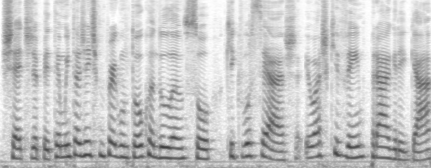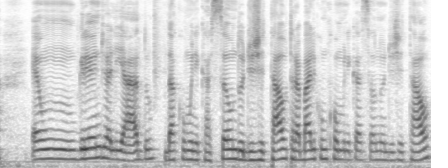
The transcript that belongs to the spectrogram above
chat GPT. Muita gente me perguntou quando lançou, o que, que você acha? Eu acho que vem para agregar é um grande aliado da comunicação, do digital, trabalho com comunicação no digital.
